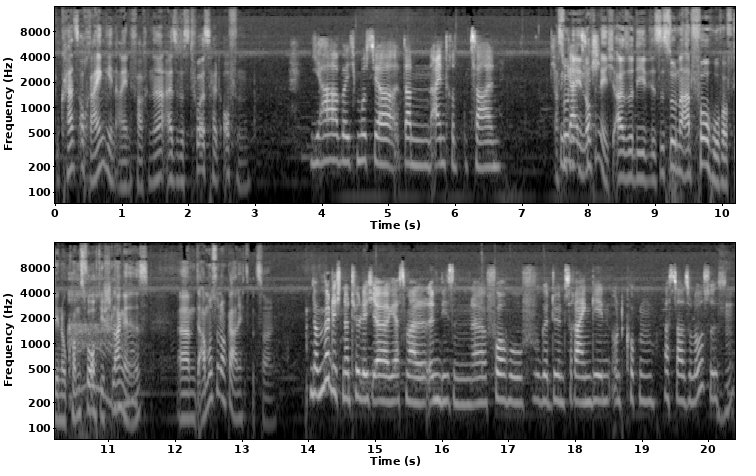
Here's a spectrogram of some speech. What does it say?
Du kannst auch reingehen einfach, ne? Also das Tor ist halt offen. Ja, aber ich muss ja dann Eintritt bezahlen. Ich Achso, nee, noch nicht. Also die, das ist so eine Art Vorhof, auf den du kommst, wo auch die Schlange ist. Ähm, da musst du noch gar nichts bezahlen. Dann würde ich natürlich äh, erstmal in diesen äh, Vorhof-Gedöns reingehen und gucken, was da so los ist. Mhm.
